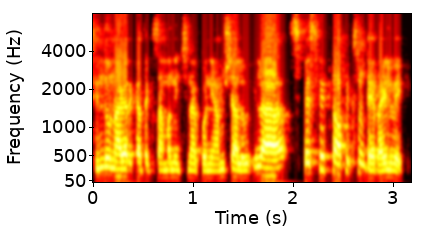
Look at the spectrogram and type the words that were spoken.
సింధు నాగరికతకు సంబంధించిన కొన్ని అంశాలు ఇలా స్పెసిఫిక్ టాపిక్స్ ఉంటాయి రైల్వేకి.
